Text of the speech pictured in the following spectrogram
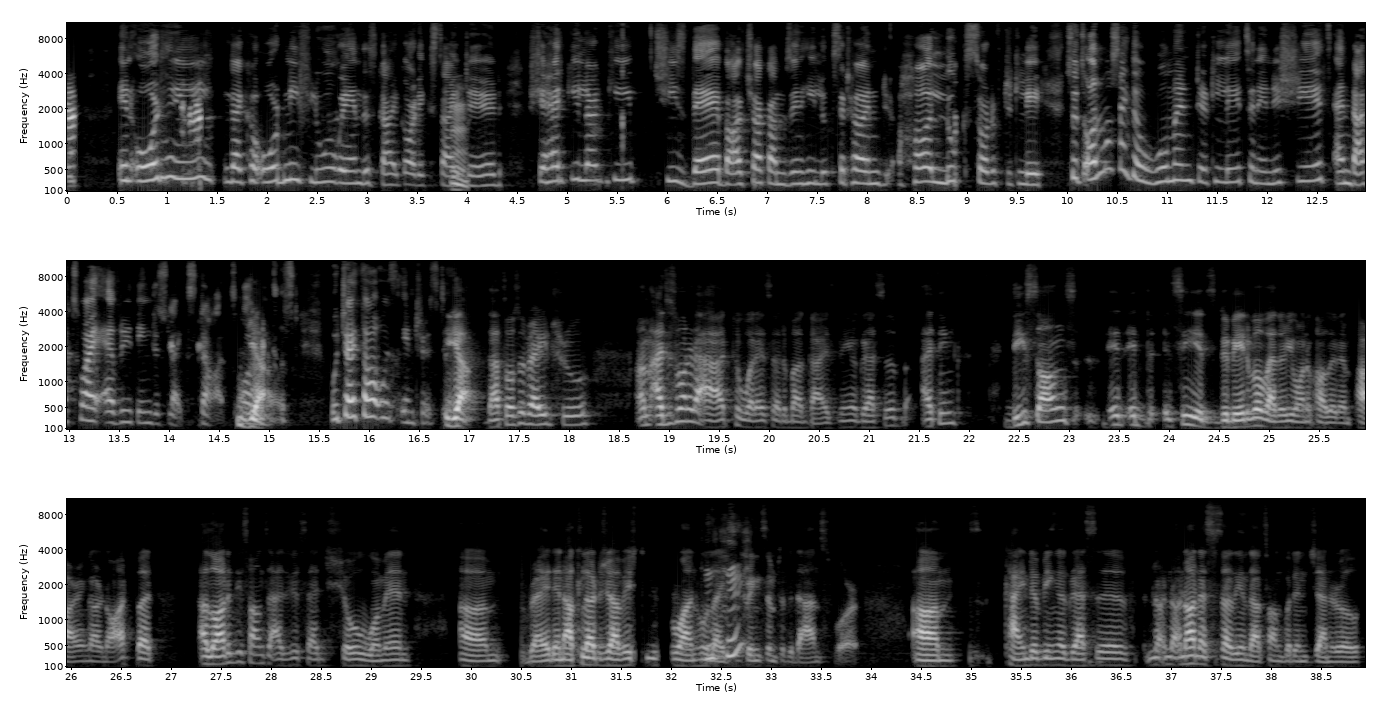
In Odhni, like her Odhni flew away and this guy got excited. Sheher ki ladki, she's there, Bacha comes in, he looks at her and her looks sort of titillate. So it's almost like the woman titillates and initiates and that's why everything just like starts Yeah. almost, which I thought was interesting. Yeah, that's also very true. Um, I just wanted to add to what I said about guys being aggressive. I think these songs, it, it see, it's debatable whether you want to call it empowering or not, but a lot of these songs, as you said, show women, um, right? And Akh Lad Jaave, is the one who like Mhm. brings him to the dance floor. Um, kind of being aggressive, no, no, not necessarily in that song, but in general.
